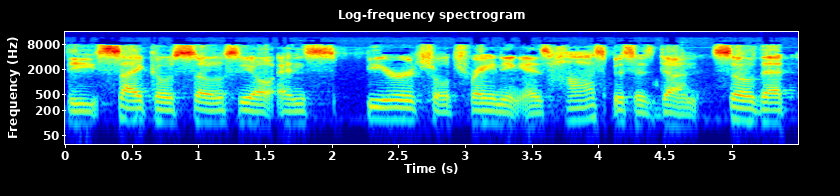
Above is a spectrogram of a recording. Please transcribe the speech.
the psychosocial and spiritual training as hospice has done so that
